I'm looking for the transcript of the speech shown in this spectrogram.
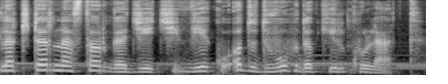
dla czternastorga dzieci w wieku od dwóch do kilku lat.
